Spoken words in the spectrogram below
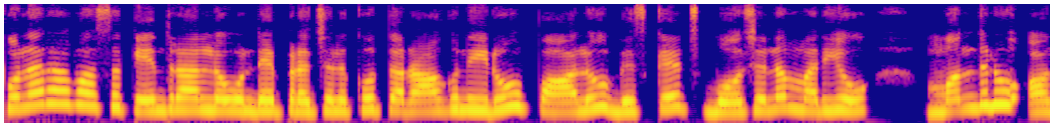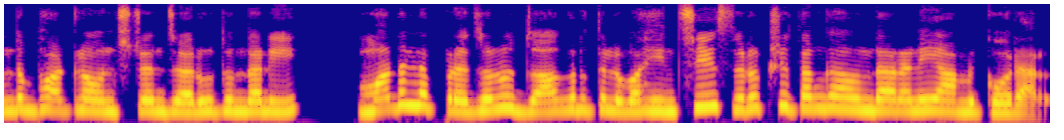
పునరావాస కేంద్రాల్లో ఉండే ప్రజలకు త్రాగునీరు పాలు బిస్కెట్స్ భోజనం మరియు మందులు అందుబాటులో ఉంచడం జరుగుతుందని మండల ప్రజలు జాగ్రత్తలు వహించి సురక్షితంగా ఉండాలని ఆమె కోరారు.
